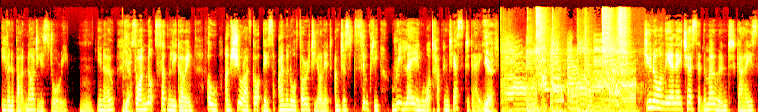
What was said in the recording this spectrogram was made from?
even about Nadia's story, Mm. you know? Yeah. So I'm not suddenly going, oh, I'm sure I've got this. I'm an authority on it. I'm just simply relaying what happened yesterday. Yes. Do you know on the NHS at the moment, guys,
